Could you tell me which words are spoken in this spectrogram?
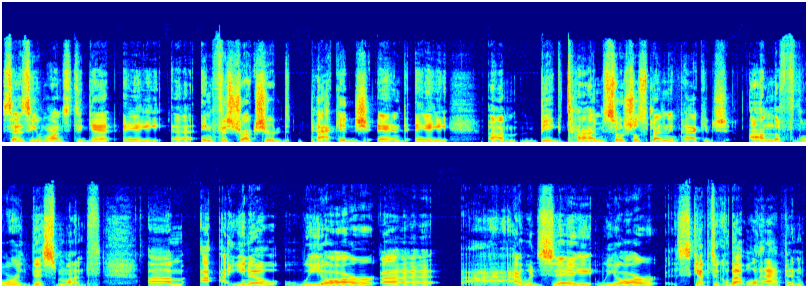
says he wants to get a uh, infrastructure package and a um, big time social spending package on the floor this month. Um, I, you know, we are. Uh, I would say we are skeptical that will happen,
